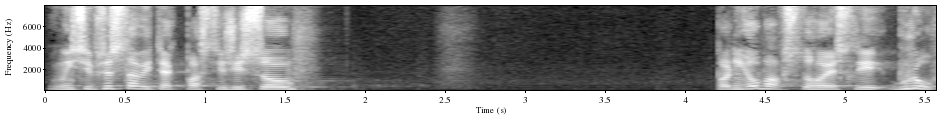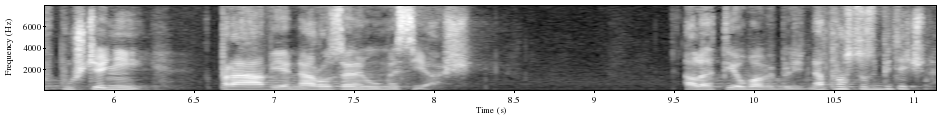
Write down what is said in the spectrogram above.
Umí si představit, jak pastýři jsou plní obav z toho, jestli budou vpuštění k právě narozenému Mesiáši. Ale ty obavy byly naprosto zbytečné.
